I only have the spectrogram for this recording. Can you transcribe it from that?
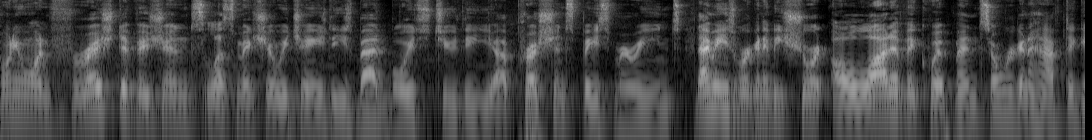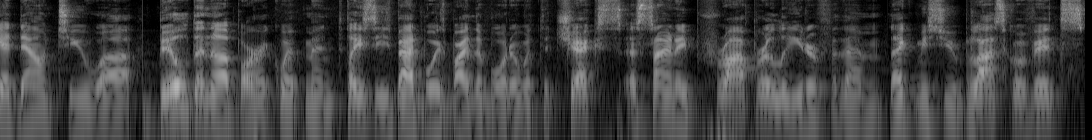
21 fresh divisions. Let's make sure we change these bad boys to the uh, Prussian Space Marines. That means we're going to be short a lot of equipment, so we're going to have to get down to uh, building up our equipment. Place these bad boys by the border with the Czechs. Assign a proper leader for them, like Monsieur Blaskowitz.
